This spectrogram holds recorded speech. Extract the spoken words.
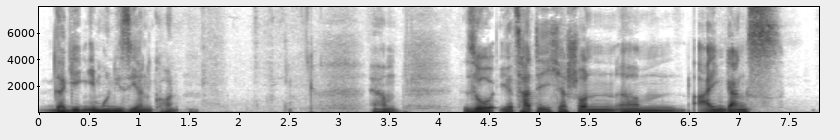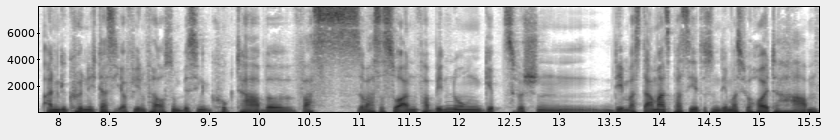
dagegen immunisieren konnten. Ja. So, jetzt hatte ich ja schon ähm, eingangs angekündigt, dass ich auf jeden Fall auch so ein bisschen geguckt habe, was, was es so an Verbindungen gibt zwischen dem, was damals passiert ist und dem, was wir heute haben.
